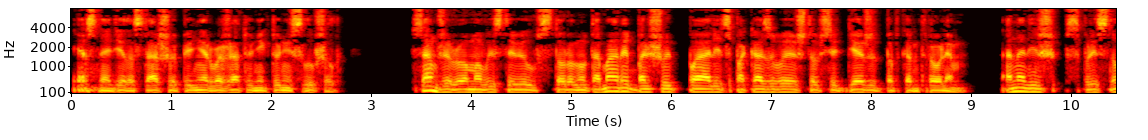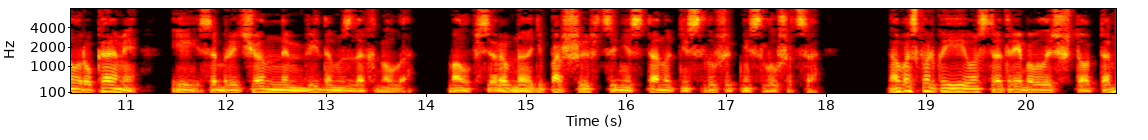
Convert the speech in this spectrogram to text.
Ясное дело, старшего пионер-вожатую никто не слушал. Сам же Рома выставил в сторону Тамары большой палец, показывая, что все держит под контролем. Она лишь всплеснула руками и с обреченным видом вздохнула. Мол, все равно эти паршивцы не станут ни слушать, ни слушаться. Но поскольку ей остро требовалось что-то,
